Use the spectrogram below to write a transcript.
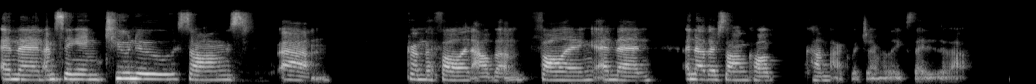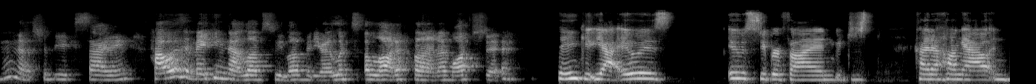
And then I'm singing two new songs um, from the Fallen album, Falling, and then another song called Comeback, which I'm really excited about. Mm, that should be exciting. How was it making that Love Sweet Love video? It looked a lot of fun. I watched it. Thank you. Yeah, it was it was super fun. We just kind of hung out and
